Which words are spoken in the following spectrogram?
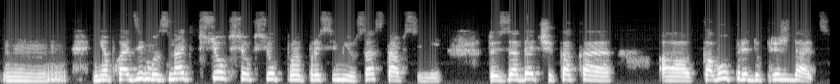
Необходимо знать все-все-все про, про семью, состав семьи. То есть задача какая – кого предупреждать.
